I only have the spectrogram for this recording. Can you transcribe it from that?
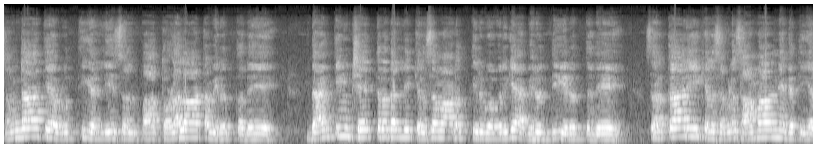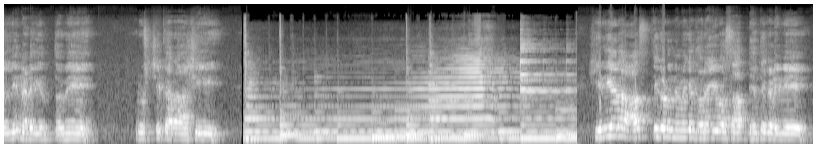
ಸಂಗಾತಿಯ ವೃತ್ತಿಯಲ್ಲಿ ಸ್ವಲ್ಪ ತೊಳಲಾಟವಿರುತ್ತದೆ. ಬ್ಯಾಂಕಿಂಗ್ ಕ್ಷೇತ್ರದಲ್ಲಿ ಕೆಲಸ ಮಾಡುತ್ತಿರುವವರಿಗೆ ಅಭಿವೃದ್ಧಿ ಇರುತ್ತದೆ. ಸರ್ಕಾರಿ ಕೆಲಸಗಳು ಸಾಮಾನ್ಯ ಗತಿಯಲ್ಲಿ ನಡೆಯುತ್ತವೆ. ವೃಶ್ಚಿಕ ರಾಶಿ. ಹಿರಿಯರ ಆಸ್ತಿಗಳು ನಿಮಗೆ ದೊರೆಯುವ ಸಾಧ್ಯತೆಗಳಿವೆ.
